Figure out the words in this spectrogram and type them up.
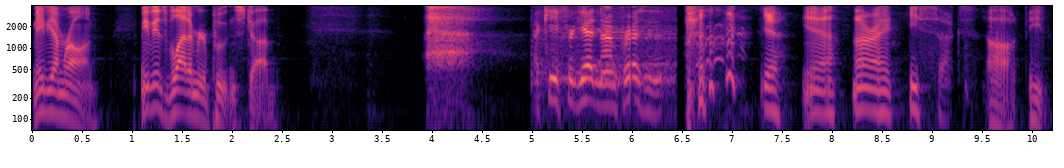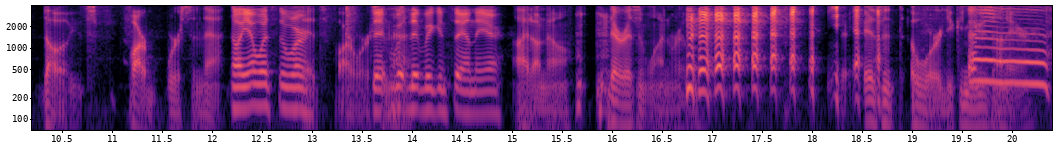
maybe I'm wrong. Maybe it's Vladimir Putin's job. I keep forgetting I'm president. Yeah. Yeah. All right. He sucks. Oh, he. Oh, it's far worse than that. Oh yeah. What's the word? It's far worse that, than that. that we can say on the air. I don't know. There isn't one really. There isn't a word you can use on air.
